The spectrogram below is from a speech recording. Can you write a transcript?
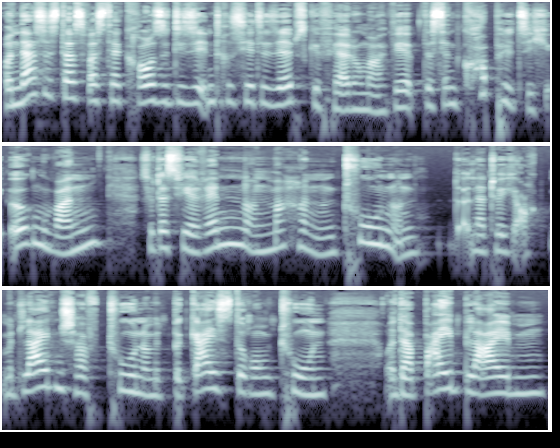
Und das ist das, was der Krause diese interessierte Selbstgefährdung macht. Wir, das entkoppelt sich irgendwann, so dass wir rennen und machen und tun und natürlich auch mit Leidenschaft tun und mit Begeisterung tun und dabei bleiben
